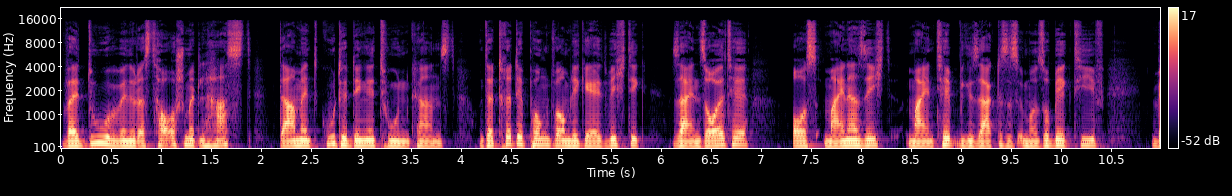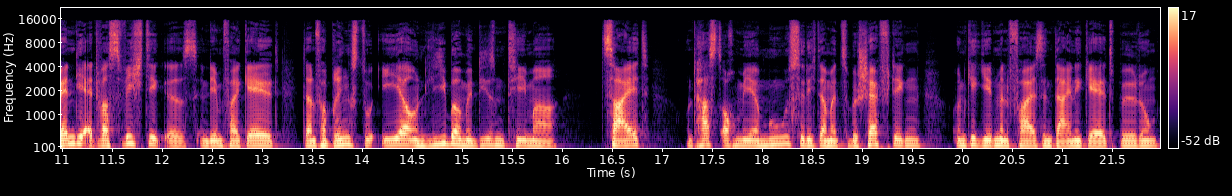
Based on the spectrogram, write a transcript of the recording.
weil du, wenn du das Tauschmittel hast, damit gute Dinge tun kannst. Und der dritte Punkt, warum dir Geld wichtig sein sollte, aus meiner Sicht, mein Tipp, wie gesagt, das ist immer subjektiv, wenn dir etwas wichtig ist, in dem Fall Geld, dann verbringst du eher und lieber mit diesem Thema Zeit und hast auch mehr Muße, dich damit zu beschäftigen und gegebenenfalls in deine Geldbildung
